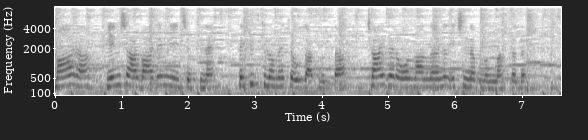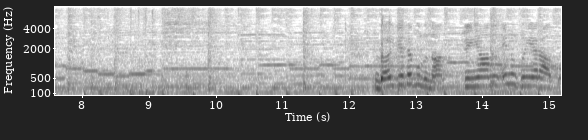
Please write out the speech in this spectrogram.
Mağara, Yenişehir Bademli ilçesine 8 kilometre uzaklıkta Çaydere ormanlarının içinde bulunmaktadır. Bölgede bulunan dünyanın en uzun yeraltı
